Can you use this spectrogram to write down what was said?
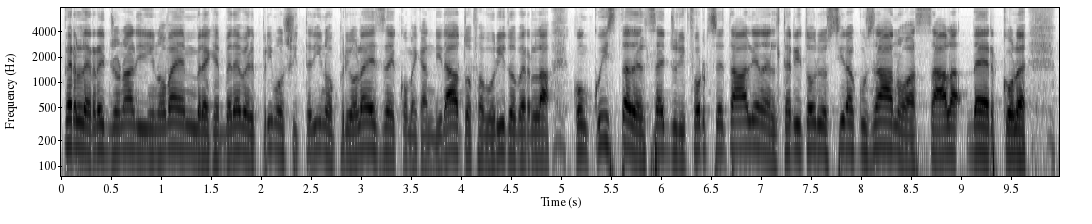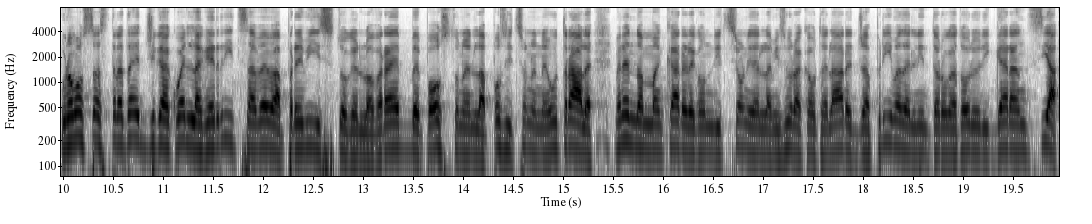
per le regionali di novembre che vedeva il primo cittadino priolese come candidato favorito per la conquista del seggio di Forza Italia nel territorio siracusano a Sala d'Ercole. Una mossa strategica quella che Rizza aveva previsto che lo avrebbe posto nella posizione neutrale venendo a mancare le condizioni della misura cautelare già prima dell'interrogatorio di garanzia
